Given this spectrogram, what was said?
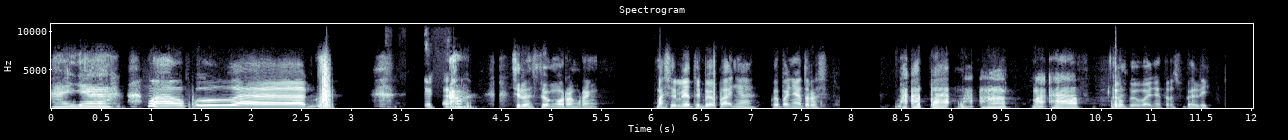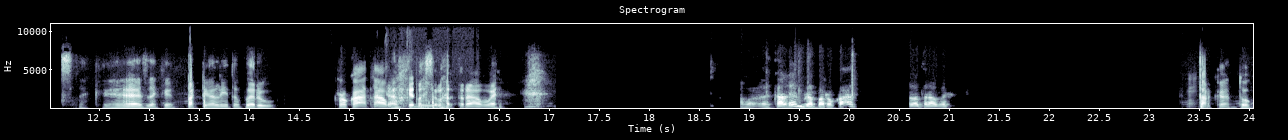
ayah mau pulang. Jelas dong orang-orang masih liatin bapaknya, bapaknya terus maaf pak, maaf, maaf. Terus bapaknya terus balik. Astaga, astaga. Padahal itu baru rokaat awal pas sholat terawih. Apa, kalian berapa rakaat sholat tarawih Tergantung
